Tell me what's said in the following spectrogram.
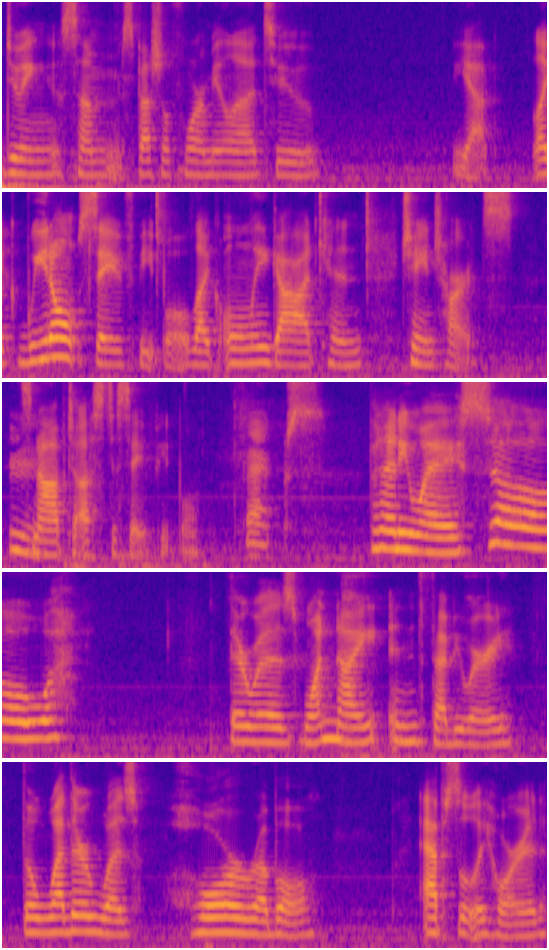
doing some special formula to yeah like we don't save people like only god can change hearts it's Mm. not up to us to save people Facts. but anyway, so there was one night in February. The weather was horrible. Absolutely horrid.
